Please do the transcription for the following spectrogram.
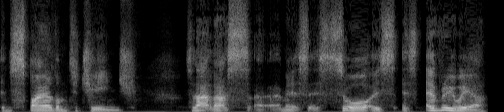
inspire them to change. So that that's uh, I mean it's it's so it's it's everywhere.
